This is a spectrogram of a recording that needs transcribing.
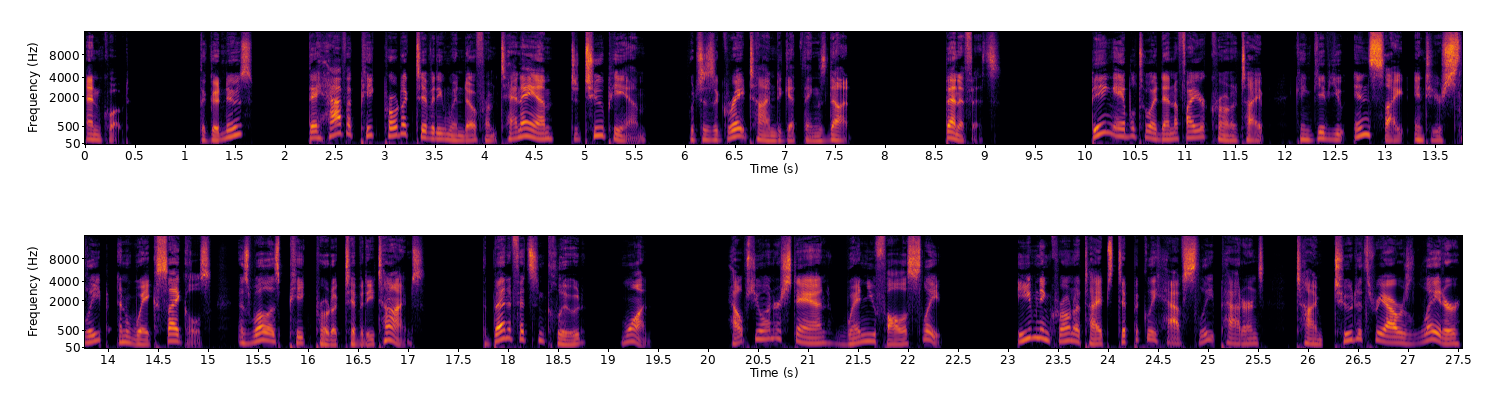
End quote. The good news? They have a peak productivity window from 10 a.m. to 2 p.m., which is a great time to get things done. Benefits Being able to identify your chronotype can give you insight into your sleep and wake cycles, as well as peak productivity times. The benefits include 1. Helps you understand when you fall asleep. Evening chronotypes typically have sleep patterns timed 2 to 3 hours later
